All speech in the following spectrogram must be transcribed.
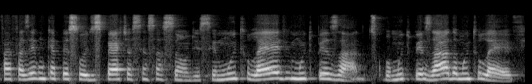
vai, fazer com que a pessoa desperte a sensação de ser muito leve, muito pesado. Desculpa, muito pesada, muito leve.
